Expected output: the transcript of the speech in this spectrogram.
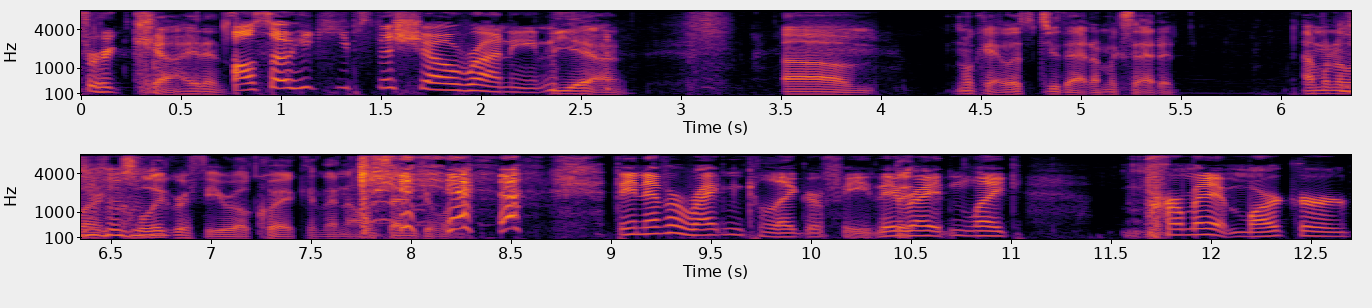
for guidance. also, he keeps the show running. Yeah. Um. Okay, let's do that. I'm excited. I'm gonna learn calligraphy real quick, and then I'll send you one. They never write in calligraphy. They, They- write in like permanent marker,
